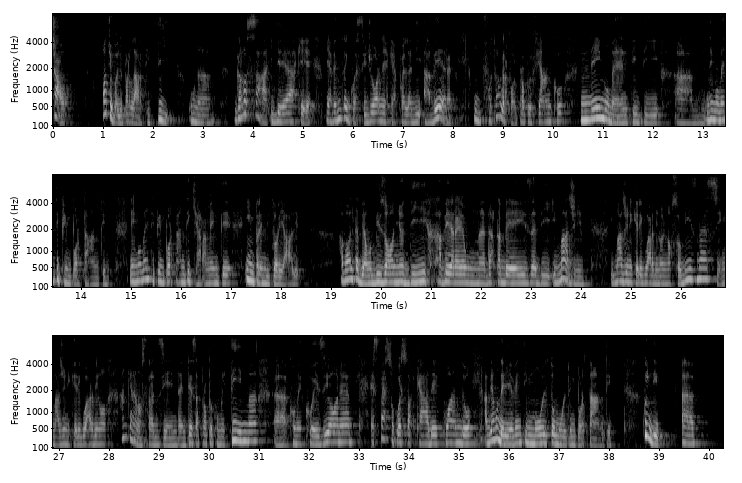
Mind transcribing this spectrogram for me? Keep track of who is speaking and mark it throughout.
Speaker 1: Ciao! Oggi voglio parlarti di una grossa idea che mi è venuta in questi giorni che è quella di avere un fotografo al proprio fianco nei momenti, di, uh, nei momenti più importanti, nei momenti più importanti chiaramente imprenditoriali. A volte abbiamo bisogno di avere un database di immagini, immagini che riguardino il nostro business, immagini che riguardino anche la nostra azienda, intesa proprio come team, eh, come coesione e spesso questo accade quando abbiamo degli eventi molto molto importanti. Quindi eh,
